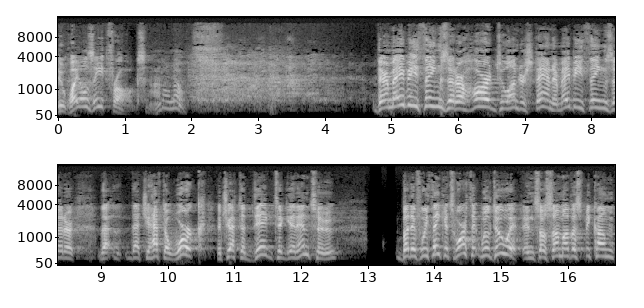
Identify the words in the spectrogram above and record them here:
Do whales eat frogs? I don't know. There may be things that are hard to understand. There may be things that are that, that you have to work, that you have to dig to get into. But if we think it's worth it, we'll do it. And so some of us become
